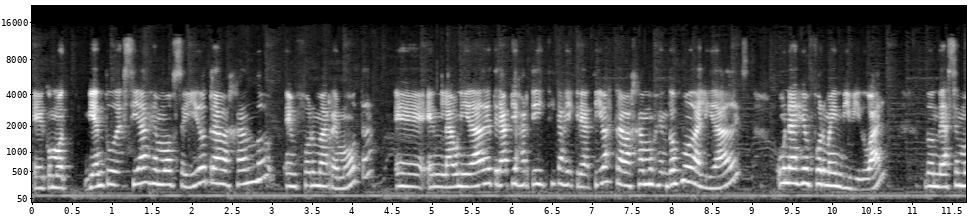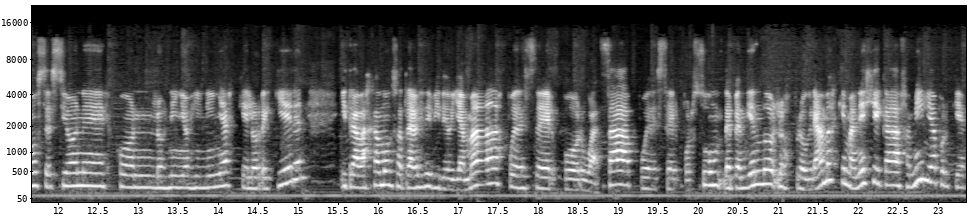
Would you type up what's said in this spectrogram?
Eh, como bien tú decías, hemos seguido trabajando en forma remota. Eh, en la unidad de terapias artísticas y creativas trabajamos en dos modalidades. Una es en forma individual, donde hacemos sesiones con los niños y niñas que lo requieren y trabajamos a través de videollamadas, puede ser por WhatsApp, puede ser por Zoom, dependiendo los programas que maneje cada familia, porque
